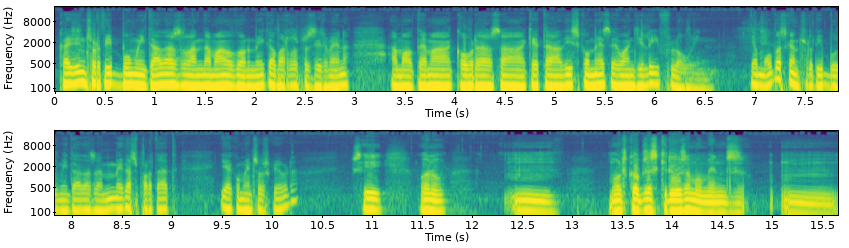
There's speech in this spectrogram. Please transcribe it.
que hagin sortit vomitades l'endemà de dormir, que parles precisament amb el tema que obres uh, aquest disc com és Evangeli Flowing. Hi ha moltes que han sortit vomitades, m'he despertat i ja començo a escriure? Sí, bueno, mm, molts cops escrius en moments mm,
